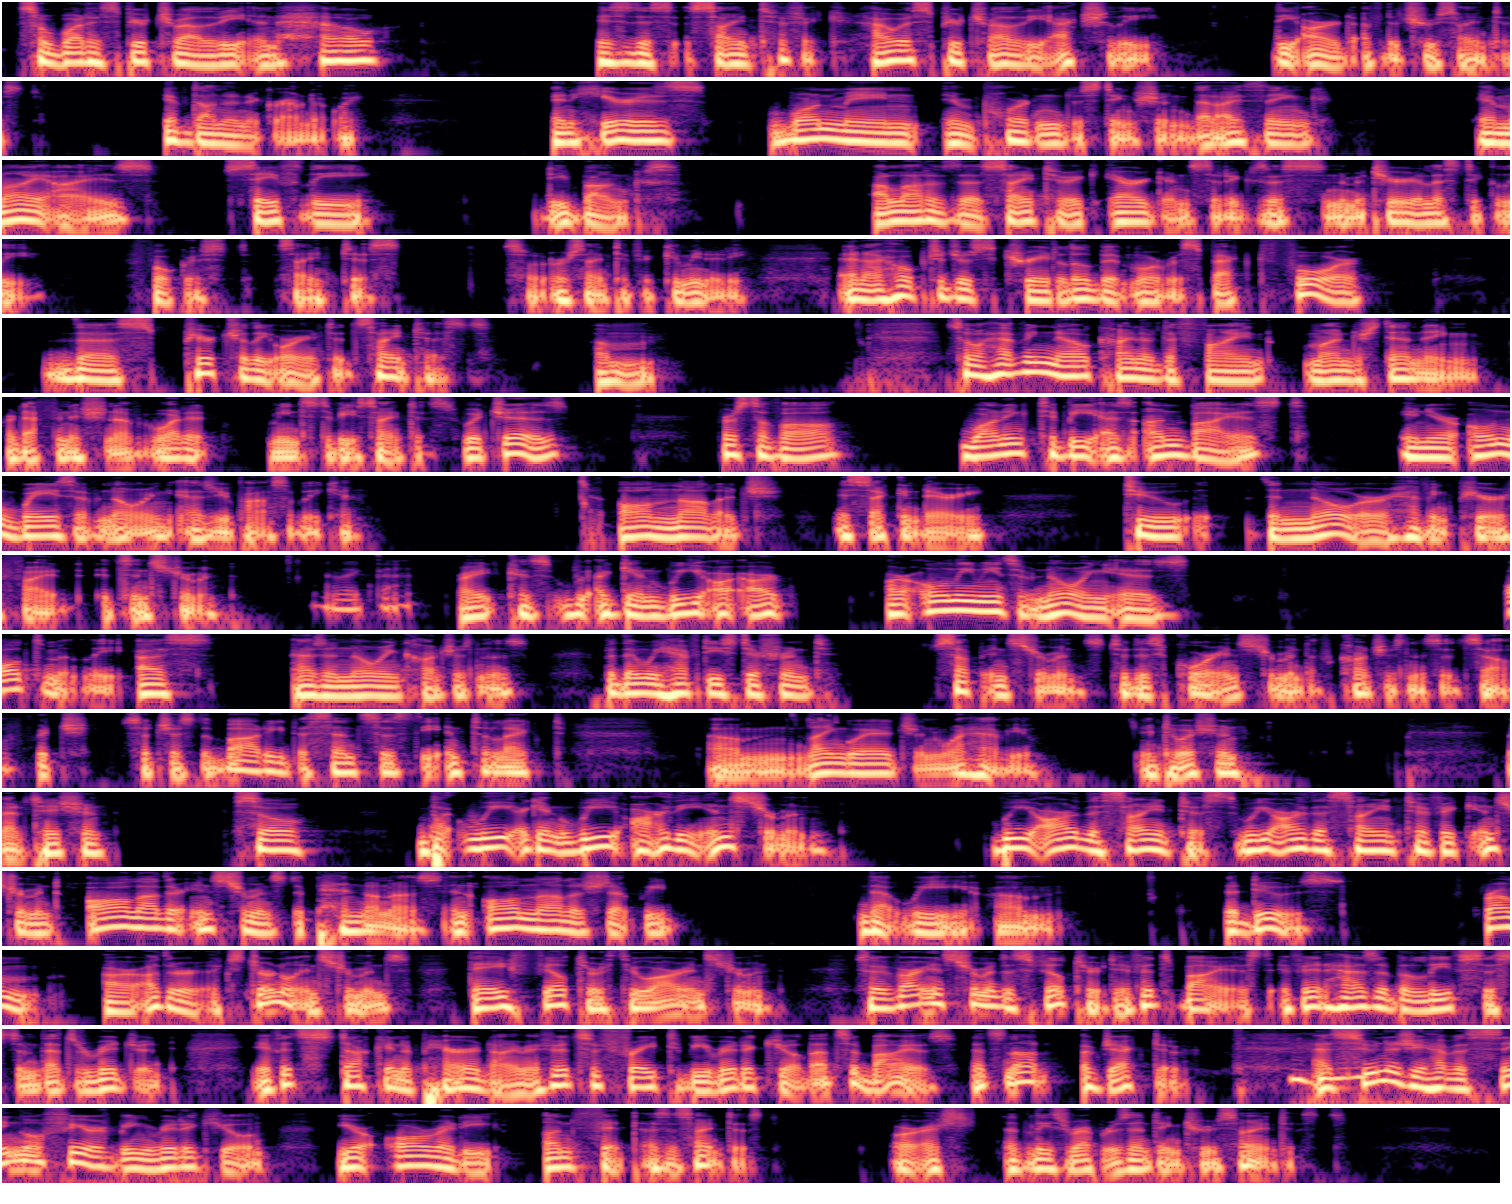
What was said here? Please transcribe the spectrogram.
so, what is spirituality and how is this scientific? How is spirituality actually the art of the true scientist, if done in a grounded way? And here is one main important distinction that I think, in my eyes, safely debunks a lot of the scientific arrogance that exists in the materialistically focused scientist or scientific community. And I hope to just create a little bit more respect for the spiritually oriented scientists. Um, so, having now kind of defined my understanding or definition of what it means to be a scientist, which is, first of all, wanting to be as unbiased in your own ways of knowing as you possibly can. All knowledge is secondary to the knower having purified its instrument. I like that. Right? Because again, we are our our only means of knowing is ultimately us as a knowing consciousness, but then we have these different sub instruments to this core instrument of consciousness itself, which, such as the body, the senses, the intellect, um, language, and what have you, intuition, meditation. So, but we, again, we are the instrument. We are the scientists. We are the scientific instrument. All other instruments depend on us, and all knowledge that we that we um, deduce from our other external instruments, they filter through our instrument. So if our instrument is filtered, if it's biased, if it has a belief system that's rigid, if it's stuck in a paradigm, if it's afraid to be ridiculed, that's a bias. That's not objective. Mm-hmm. As soon as you have a single fear of being ridiculed, you're already unfit as a scientist, or at least representing true scientists.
